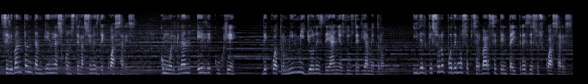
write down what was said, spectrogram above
se levantan también las constelaciones de cuásares, como el gran LQG, de 4 mil millones de años luz de diámetro, y del que solo podemos observar 73 de sus cuásares,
